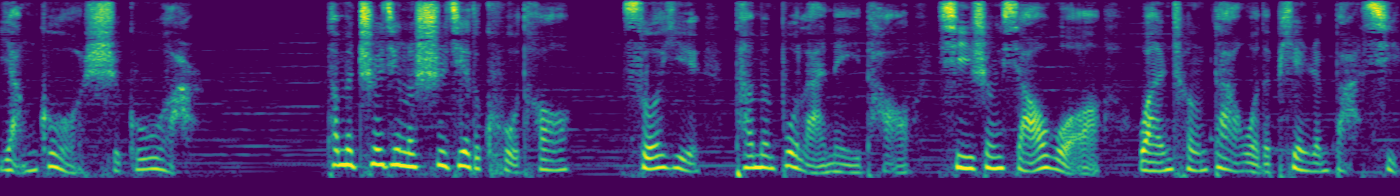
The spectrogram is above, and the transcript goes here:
杨过是孤儿。他们吃尽了世界的苦头，所以他们不来那一套牺牲小我完成大我的骗人把戏。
